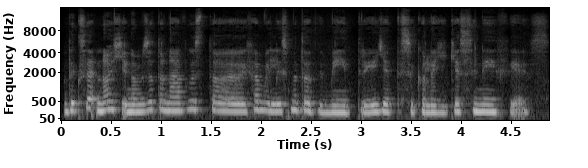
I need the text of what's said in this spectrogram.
δεν ξέρω, όχι, νομίζω τον Αύγουστο είχα μιλήσει με τον Δημήτρη για τις οικολογικές συνήθειες.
